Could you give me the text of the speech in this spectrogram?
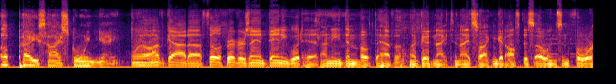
up-pace, high-scoring game. Well, I've got uh, Philip Rivers and Danny Woodhead. I need them both to have a, a good night tonight so I can get off this Owens and 4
